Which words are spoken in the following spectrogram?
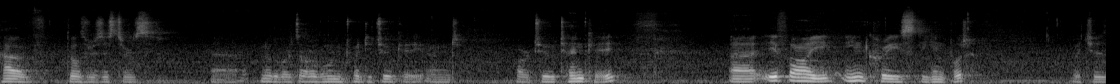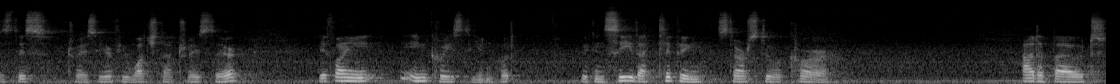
have those resistors, uh, in other words, R1 22k and R2 10k. Uh, if I increase the input, which is this trace here, if you watch that trace there, if I increase the input, we can see that clipping starts to occur at about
